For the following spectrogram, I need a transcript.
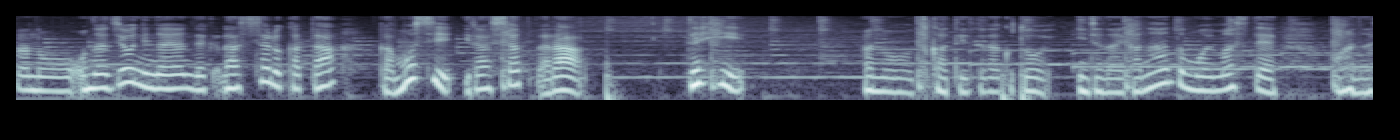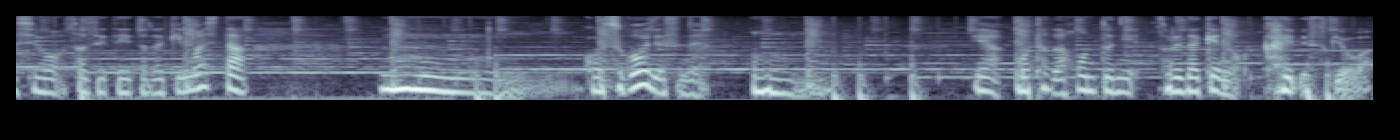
あの、同じように悩んでらっしゃる方がもしいらっしゃったら、ぜひ、あの、使っていただくといいんじゃないかなと思いまして、お話をさせていただきました。うん、これすごいですね。うん。いや、もうただ本当にそれだけの回です、今日は。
